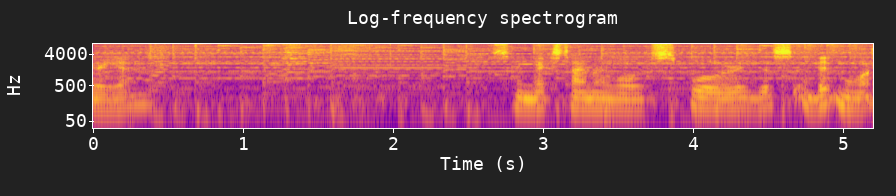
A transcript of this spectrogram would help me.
area. So next time I will explore this a bit more.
